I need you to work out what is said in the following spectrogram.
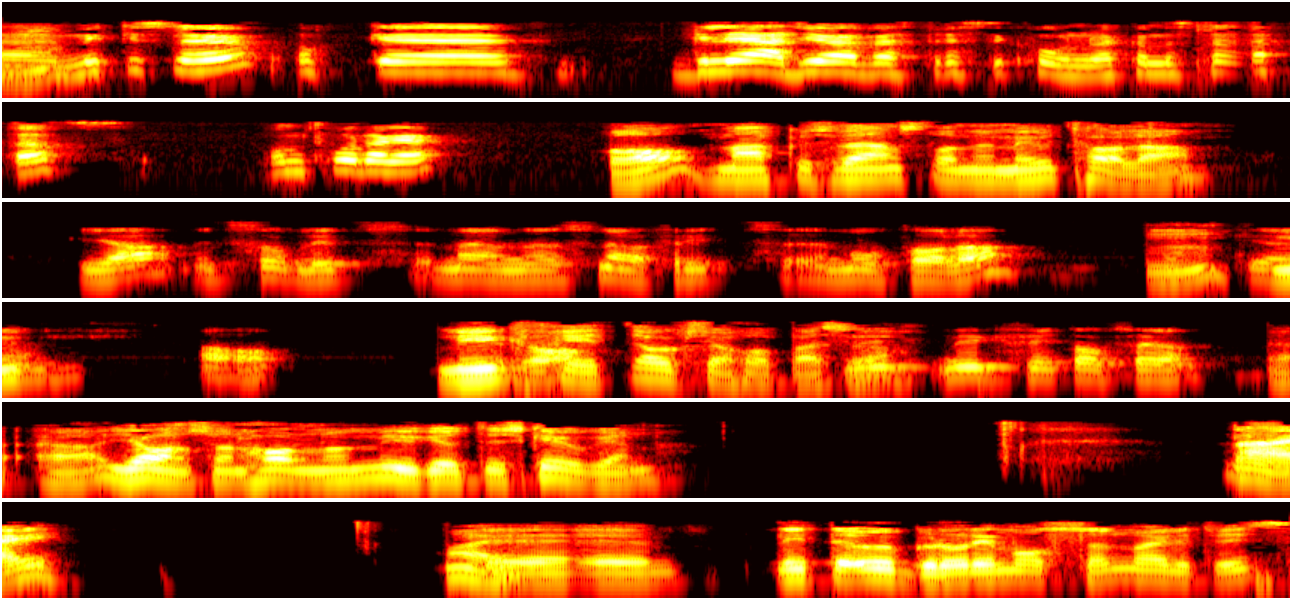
Eh, Mm. Mycket snö och eh, glädje över att restriktionerna kommer släppas om två dagar. Bra. Marcus Wernström i Motala. Ja, lite soligt men snöfritt eh, Motala. Mm. Och, eh, ja, Myggfritt också hoppas jag. mygg, myggfritt också. Ja, Ja. Jansson, har du någon mygg ute i skogen? Nej. Nej. Eh, lite ugglor i mossen möjligtvis.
